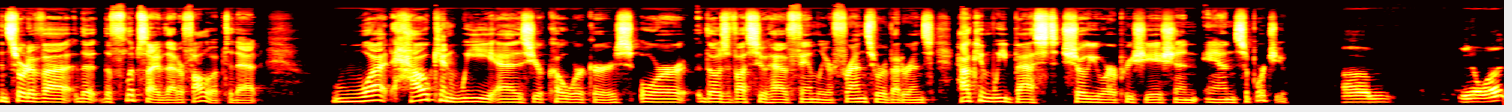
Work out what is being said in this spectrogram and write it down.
And sort of uh, the the flip side of that, or follow up to that, what how can we as your coworkers or those of us who have family or friends who are veterans, how can we best show you our appreciation and support you? Um, you know what?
